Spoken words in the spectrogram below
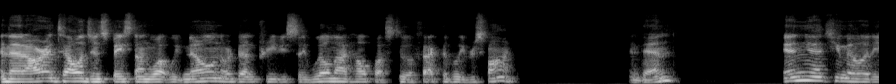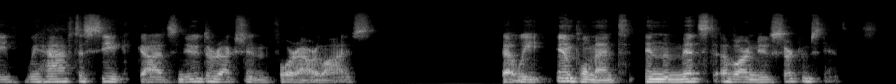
and that our intelligence based on what we've known or done previously will not help us to effectively respond. And then, in that humility, we have to seek God's new direction for our lives that we implement in the midst of our new circumstances.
